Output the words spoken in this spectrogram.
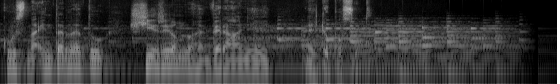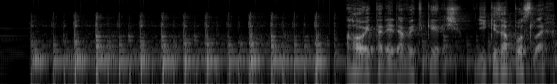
kus na internetu šířil mnohem virálněji než do posud. Ahoj, tady je David Kirš. Díky za poslech.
